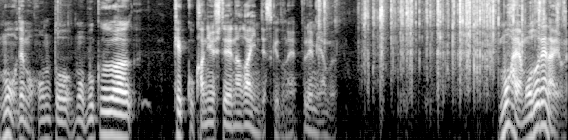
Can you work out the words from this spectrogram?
もうでも本当もう僕は結構加入して長いんですけどねプレミアム。もはや戻れないよね。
